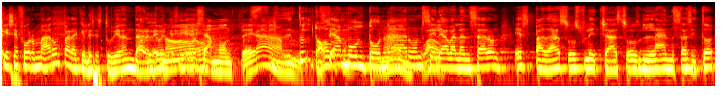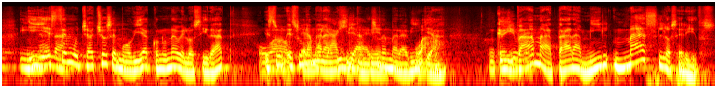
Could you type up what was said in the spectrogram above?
que se formaron para que les estuvieran dando. Órale, No, Sí, se amont era Tú- todo se amontonaron, Wow. se le abalanzaron espadazos, flechazos, lanzas y todo. Y, este muchacho se movía con una velocidad. Es, un- Wow. es una Era maravilla, es una maravilla. Increíble. Y va a matar a mil más los heridos.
